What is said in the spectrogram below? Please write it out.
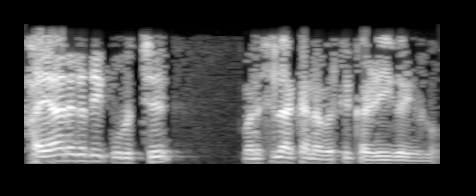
ഭയാനകതയെ കുറിച്ച് മനസ്സിലാക്കാൻ അവർക്ക് കഴിയുകയുള്ളൂ.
